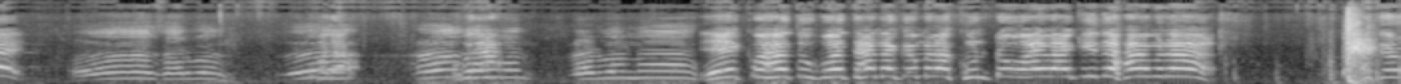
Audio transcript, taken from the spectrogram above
એ. સરપંચ ઊભા. સરપંચ, એક વખત ઊભો થા ને કમરા ખૂંટો વાય વાગી દે હમરા. નકર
